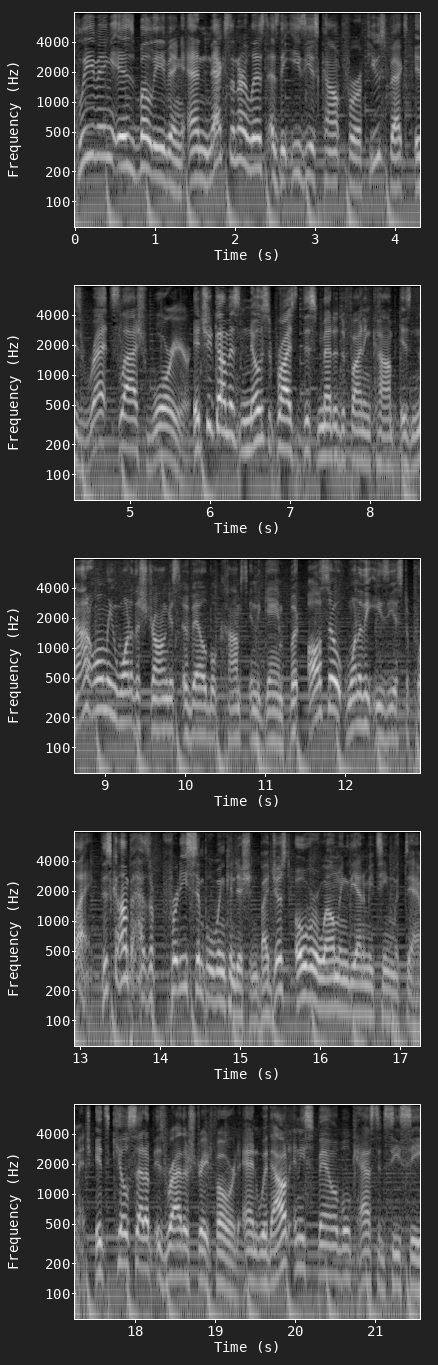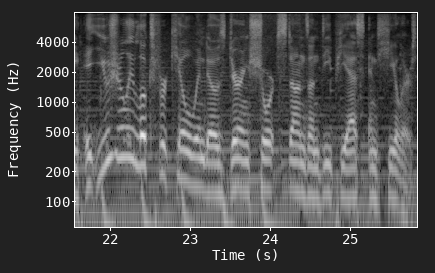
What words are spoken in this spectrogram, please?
Cleaving is believing, and next on our list as the easiest comp for a few specs is Ret slash Warrior. It should come as no surprise that this meta-defining comp is not only one of the strongest available comps in the game, but also one of the easiest to play. This comp has a pretty simple win condition by just overwhelming the enemy team with damage. Its kill setup is rather straightforward, and without any spammable casted CC, it usually looks for kill windows during short stuns on DPS and healers.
